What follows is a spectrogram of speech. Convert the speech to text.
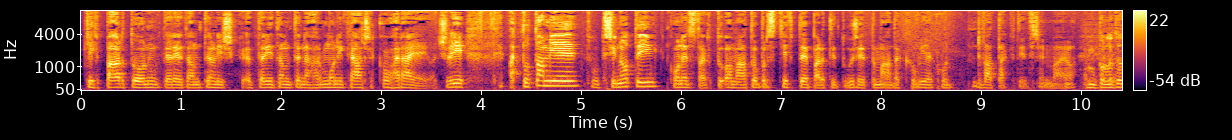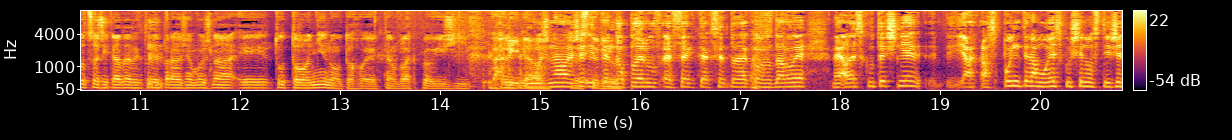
těch pár tónů, které tam ten, liška, který tam ten harmonikář jako hraje. Jo. Čili, a to tam je, jsou tři noty, konec taktu a má to prostě v té partituře, to má takový jako dva takty třeba. Jo. Podle toho, co říkáte, tak to vypadá, že možná i tu tóninu toho, jak ten vlak projíždí, hlídal. možná, že studiu. i ten Dopplerův efekt, jak se to jako vzdaluje. Ne, ale skutečně, aspoň teda moje zkušenost je, že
